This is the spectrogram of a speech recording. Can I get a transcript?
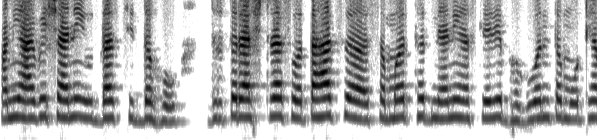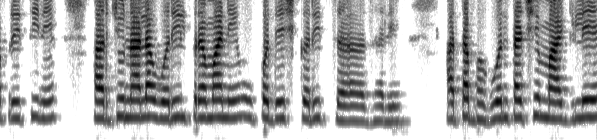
आणि आवेशाने युद्धात सिद्ध हो. धृतराष्ट्रा स्वतःच समर्थ ज्ञानी असलेले भगवंत मोठ्या प्रीतीने अर्जुनाला वरील प्रमाणे उपदेश करीत झाले. आता भगवंताचे मागले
